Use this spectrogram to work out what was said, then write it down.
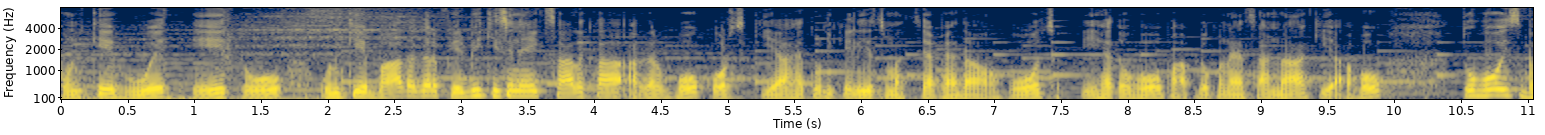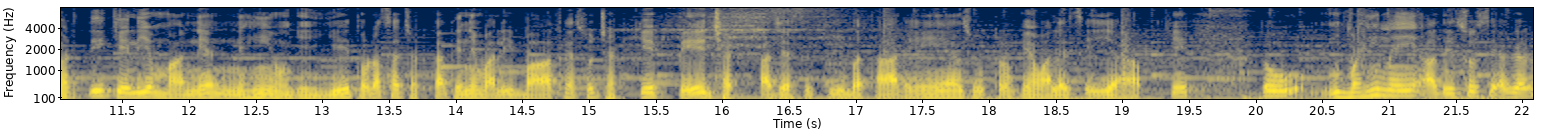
उनके हुए थे तो उनके बाद अगर फिर भी किसी ने एक साल का अगर वो कोर्स किया है तो उनके लिए समस्या पैदा हो सकती है। तो होप आप लोगों ने ऐसा ना किया हो तो वो इस भर्ती के लिए मान्य नहीं होंगे। ये थोड़ा सा झटका देने वाली बात है। सो झटके पे झटका, जैसे कि बता रहे हैं सूत्रों के हवाले से या आपके तो वहीं नए आदेशों से अगर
